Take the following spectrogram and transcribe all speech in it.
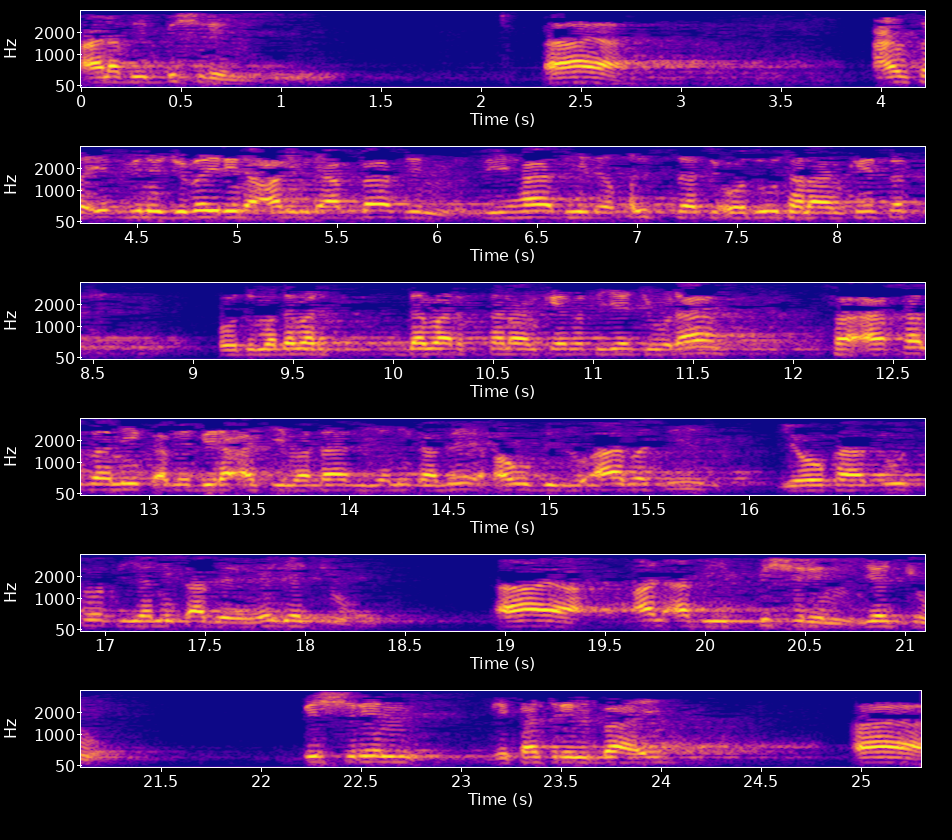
عن أبي بشر. آية. عن سعيد بن جبير عن ابن عباس في هذه القصة أدوتنا عن كيست أدوم دبر دبر سنان كيست يجولا. فأخذني كبي برأسي متى ينكبي أو بذؤابتي يوكا توتوت ينكبي يججو. آية. عن أبي بشر يجو بشر بكسر الباء. آية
